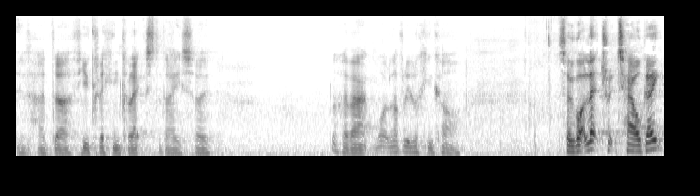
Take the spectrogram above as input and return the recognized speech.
We've had a few click and collects today, so look at that. What a lovely looking car. So we've got electric tailgate.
